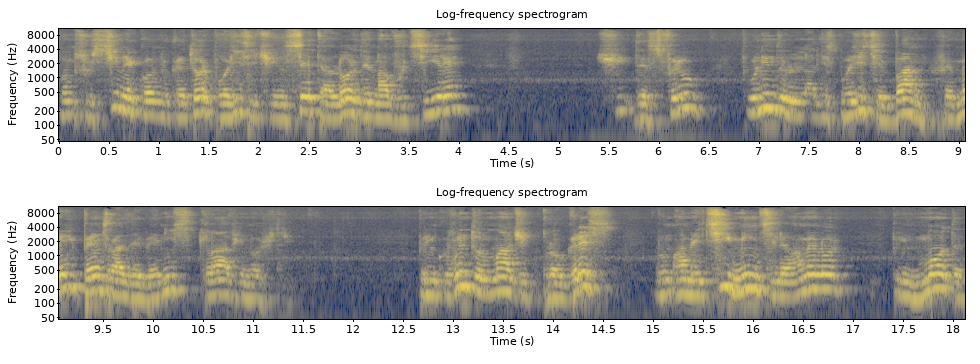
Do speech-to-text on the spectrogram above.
Vom susține conducători politici în setea lor de navuțire și desfrâu, punându-le la dispoziție bani femei pentru a deveni sclavii noștri. Prin cuvântul magic progres vom ameți mințile oamenilor prin modă,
